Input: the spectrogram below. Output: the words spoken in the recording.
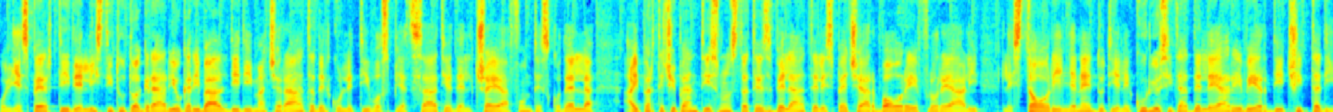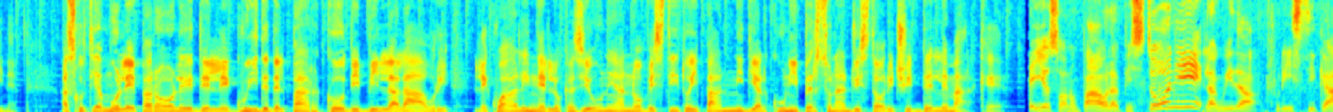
Con gli esperti dell'Istituto Agrario Garibaldi di Macerata, del collettivo Spiazzati e del CEA Fonte Scodella, ai partecipanti sono state svelate le specie arboree e floreali, le storie, gli aneddoti e le curiosità delle aree verdi cittadine. Ascoltiamo le parole delle guide del parco di Villa Lauri, le quali nell'occasione hanno vestito i panni di alcuni personaggi storici delle Marche. Io sono Paola Pistoni, la guida turistica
